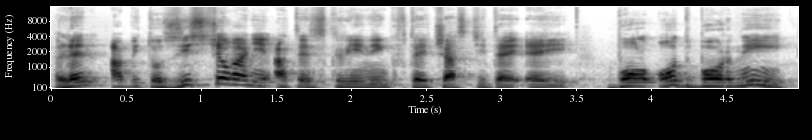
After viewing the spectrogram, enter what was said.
len aby to zisťovanie a ten screening v tej časti tej EI bol odborný.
